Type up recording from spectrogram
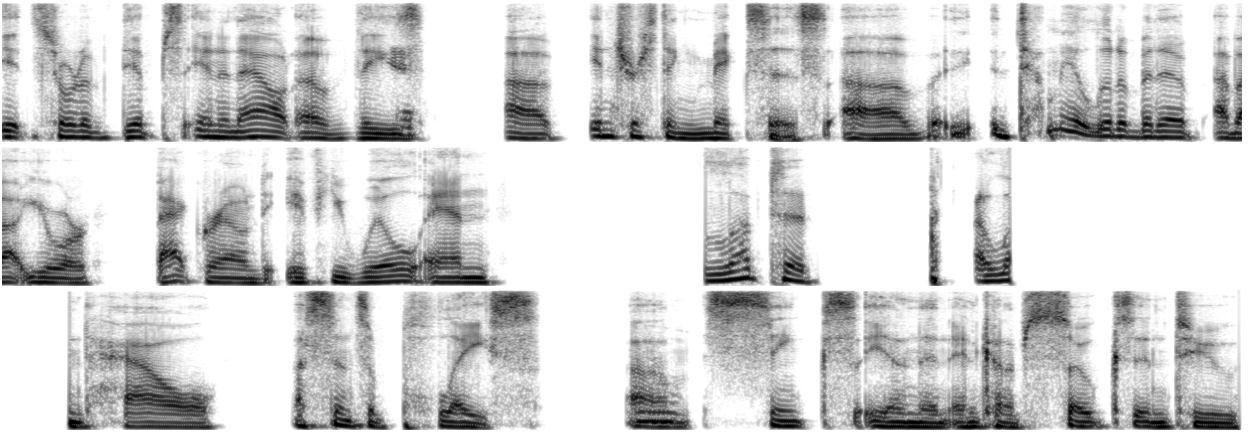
it sort of dips in and out of these uh, interesting mixes. Uh, tell me a little bit of, about your background, if you will, and love to. I love how a sense of place um, mm. sinks in and, and kind of soaks into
